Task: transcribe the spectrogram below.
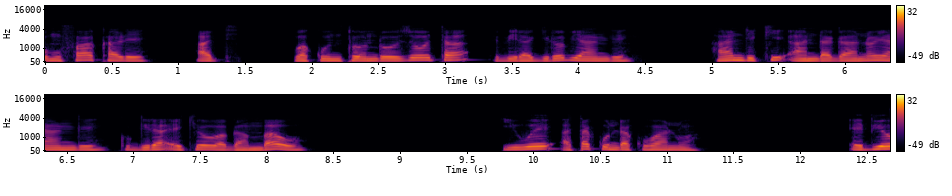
omufakale ati wakuntondozota ebiragiro byange handiki andagano yange kugira ekyo wagambao iwe atakunda kuhanwa ebyo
